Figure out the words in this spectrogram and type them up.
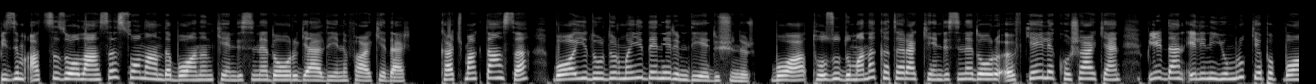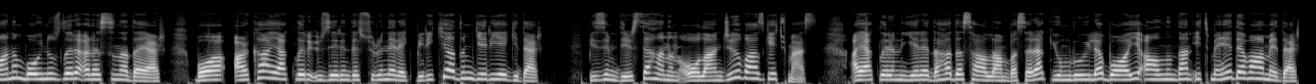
Bizim atsız oğlansa son anda boğanın kendisine doğru geldiğini fark eder. Kaçmaktansa boğayı durdurmayı denerim diye düşünür. Boğa tozu dumana katarak kendisine doğru öfkeyle koşarken birden elini yumruk yapıp boğanın boynuzları arasına dayar. Boğa arka ayakları üzerinde sürünerek bir iki adım geriye gider. Bizim Dirse Han'ın oğlancığı vazgeçmez. Ayaklarını yere daha da sağlam basarak yumruğuyla boğayı alnından itmeye devam eder.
